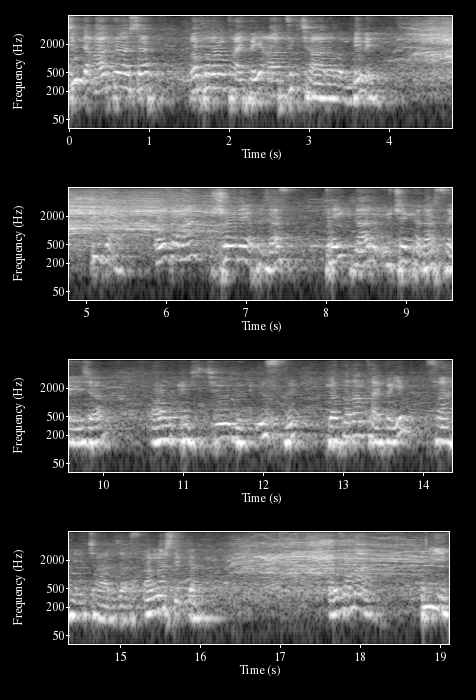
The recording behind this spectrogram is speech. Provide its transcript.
Şimdi arkadaşlar Rafadan Tayfa'yı artık çağıralım değil mi? Güzel. O zaman şöyle yapacağız. Tekrar 3'e kadar sayacağım. Alkış, çığlık, ıslık. Rafadan Tayfa'yı sahneye çağıracağız. Anlaştık mı? O zaman 1,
